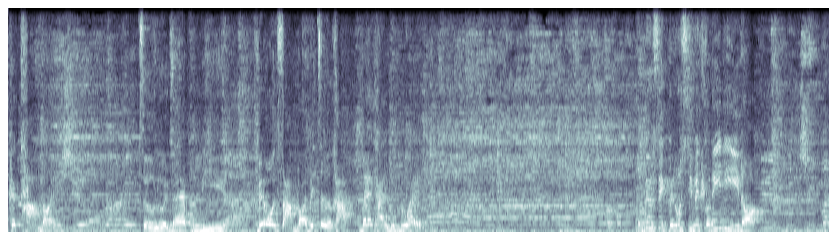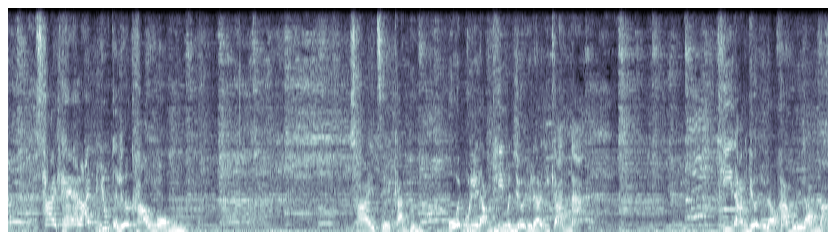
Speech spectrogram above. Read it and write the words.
เพชรถามหน่อย เจอเลยแม่พรุ่งนี้ ไม่โอนสามร้อยไม่เจอค่ะ แม่ถ่ายรูปด้วย คุณมิวสิกไปรู้ชีวิตเขาดีดีเนาะใช่ไหมชายแท้ร้ายไปยุ่งแต่เรื่องเขางง ใช่เจกันเพิ่งโอ้ยบุรีรัมย์ที่มันเยอะอยู่แล้วอีกันน่ะ ที่ดังเยอะอยู่แล้วค่ะบุรีรัมย์อะ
